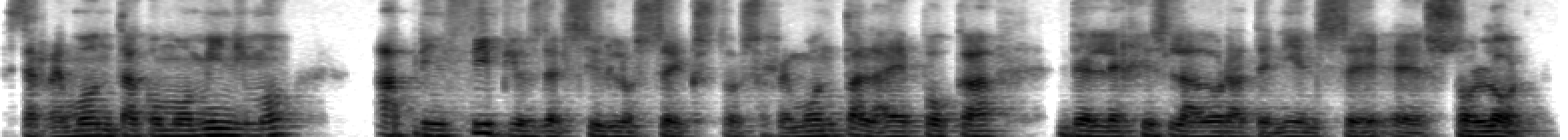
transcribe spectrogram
se remonta como mínimo a principios del siglo VI, se remonta a la época del legislador ateniense eh, Solón.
